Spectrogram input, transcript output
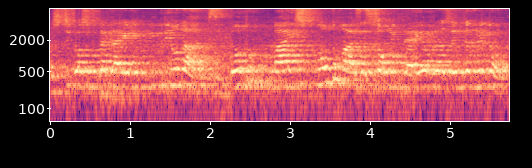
a gente gosta de pegar ele embrionário. Assim. Quanto, mais, quanto mais é só uma ideia, para a gente é melhor.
